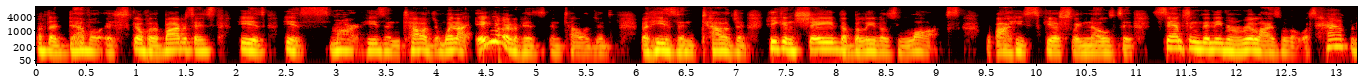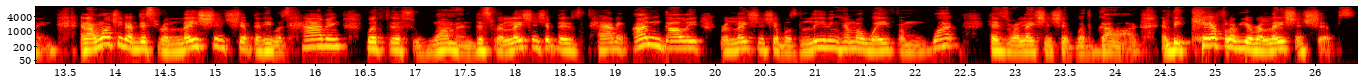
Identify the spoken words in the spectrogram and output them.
but the devil is skillful. The Bible says he is he is smart, he's intelligent. We're not ignorant of his intelligence, but he is intelligent. He can shave the believer's locks while he scarcely knows it. Samson didn't even realize what was happening. And I want you to have this relationship that he was having with this woman, this relationship that he was having, ungodly relationship was leading him away from what? His relationship with God. And be careful of your relationships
